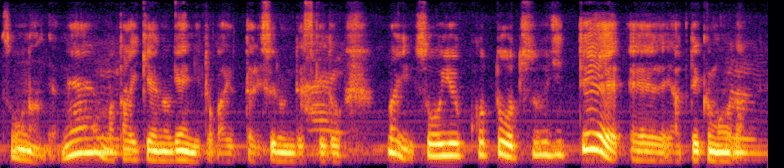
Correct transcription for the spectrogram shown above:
そうなんだよね。んまあ、体験の原理とか言ったりするんですけど、はいやっぱりそういうことを通じて、えーやっていくものだ。うん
